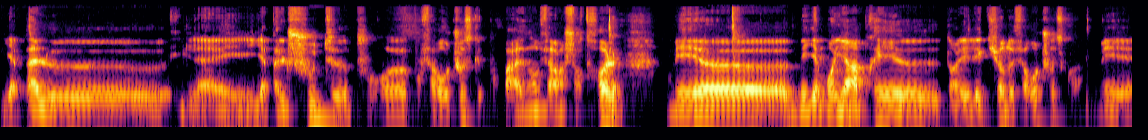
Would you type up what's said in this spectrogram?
il a pas le shoot pour, euh, pour faire autre chose que pour par exemple faire un short roll. Mais euh, il y a moyen après euh, dans les lectures de faire autre chose mais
